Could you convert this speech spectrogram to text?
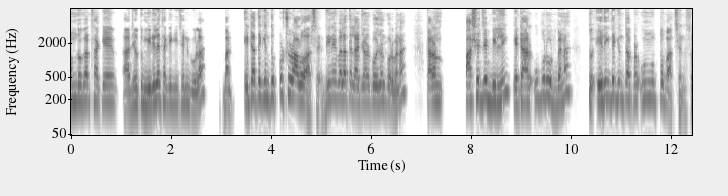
অন্ধকার থাকে যেহেতু মিডিলে থাকে কিচেনগুলা বাট এটাতে কিন্তু প্রচুর আলো আছে। দিনের বেলাতে লাইট জ্বালানোর প্রয়োজন পড়বে না, কারণ পাশের যে বিল্ডিং, এটা আর উপরে উঠবে না। তো এদিক দিয়ে কিন্তু আপনার উন্মুক্ত পাচ্ছেন। সো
